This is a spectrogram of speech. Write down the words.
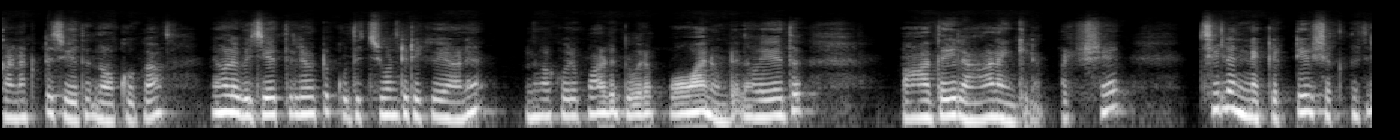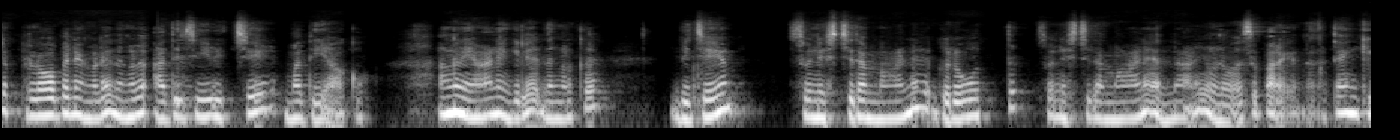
കണക്ട് ചെയ്ത് നോക്കുക. നിങ്ങൾ വിജയത്തിലോട്ട് കുതിച്ചുകൊണ്ടിരിക്കുകയാണ്. നിങ്ങൾക്ക് ഒരുപാട് ദൂരെ പോകാനുണ്ട് നിങ്ങൾ ഏത് പാതയിലാണെങ്കിലും. പക്ഷേ ചില നെഗറ്റീവ് ശക്തി ചില പ്രലോഭനങ്ങളെ നിങ്ങൾ അതിജീവിച്ചേ മതിയാകൂ. അങ്ങനെയാണെങ്കിൽ നിങ്ങൾക്ക് വിജയം സുനിശ്ചിതമാണ് ഗ്രോത്ത് സുനിശ്ചിതമാണ് എന്നാണ് യൂണിവേഴ്സ് പറയുന്നത്. താങ്ക്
